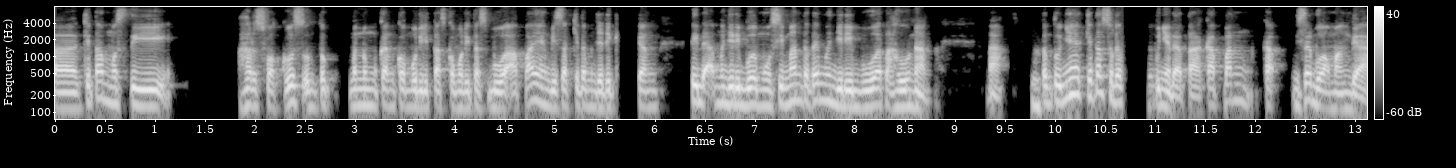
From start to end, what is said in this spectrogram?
uh, kita mesti harus fokus untuk menemukan komoditas-komoditas buah apa yang bisa kita menjadikan tidak menjadi buah musiman tetapi menjadi buah tahunan. Nah, hmm. tentunya kita sudah punya data kapan misalnya buah mangga.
